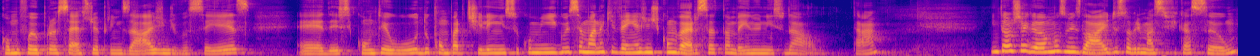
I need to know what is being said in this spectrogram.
Como foi o processo de aprendizagem de vocês, é, desse conteúdo, compartilhem isso comigo e semana que vem a gente conversa também no início da aula, tá? Então chegamos no slide sobre massificação.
